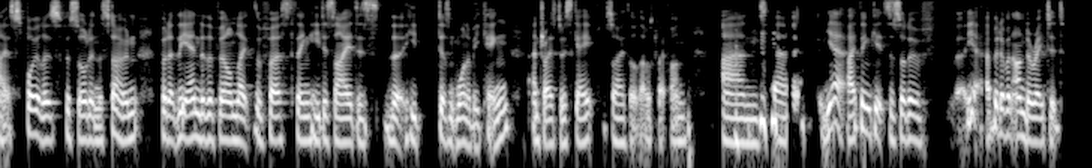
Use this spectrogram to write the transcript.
Uh, spoilers for Sword in the Stone, but at the end of the film, like the first thing he decides is that he doesn't want to be king and tries to escape. So I thought that was quite fun, and uh, yeah, I think it's a sort of uh, yeah a bit of an underrated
